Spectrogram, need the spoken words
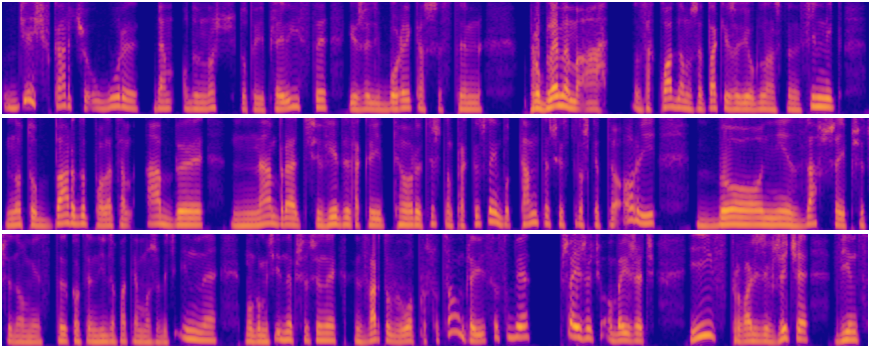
Gdzieś w karcie u góry dam odnośnik do tej playlisty. Jeżeli borykasz się z tym problemem, a Zakładam, że tak, jeżeli oglądasz ten filmik, no to bardzo polecam, aby nabrać wiedzy takiej teoretyczno-praktycznej, bo tam też jest troszkę teorii, bo nie zawsze jej przyczyną jest tylko ten lidopatia, może być inne, mogą być inne przyczyny, więc warto by było po prostu całą playlistę sobie przejrzeć, obejrzeć i wprowadzić w życie, więc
